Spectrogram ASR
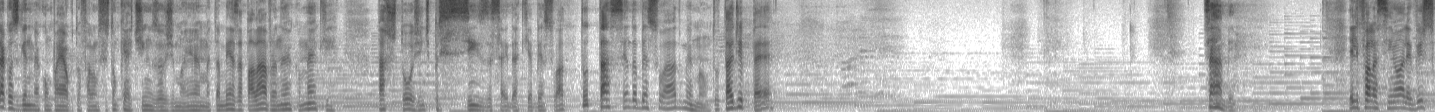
Está conseguindo me acompanhar o que estou falando? Vocês estão quietinhos hoje de manhã, mas também essa palavra, né? Como é que. Pastor, a gente precisa sair daqui abençoado. Tu está sendo abençoado, meu irmão. Tu está de pé. Sabe? Ele fala assim: olha, visto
